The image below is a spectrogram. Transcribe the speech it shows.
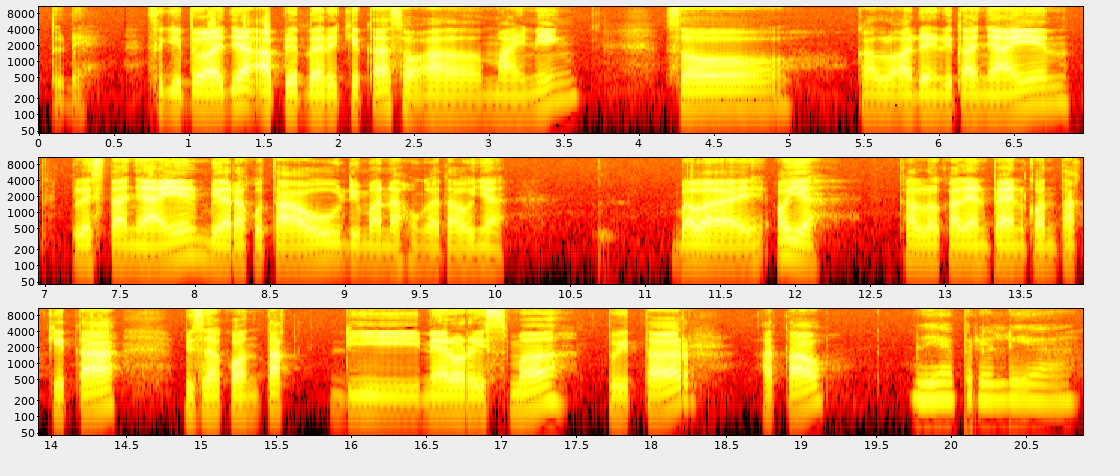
gitu deh. Segitu aja update dari kita soal mining. So, kalau ada yang ditanyain, please tanyain biar aku tahu di mana aku nggak taunya. Bye bye. Oh iya, kalau kalian pengen kontak kita, bisa kontak di Nerorisme Twitter atau Gue Aprilia.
